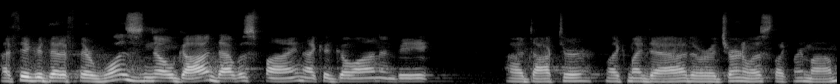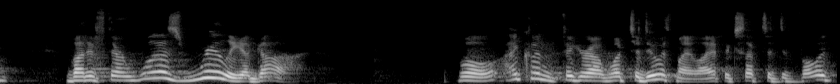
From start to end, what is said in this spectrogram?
I figured that if there was no God, that was fine. I could go on and be a doctor like my dad or a journalist like my mom. But if there was really a God, well, I couldn't figure out what to do with my life except to devote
